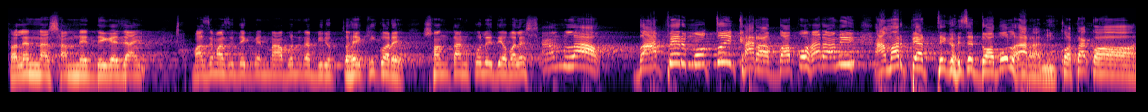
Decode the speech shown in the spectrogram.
চলেন না, সামনের দিকে যায় মাঝে মাঝে দেখবেন মা বোনেরা বিরক্ত হয়ে কি করে? সন্তান কোলে দিয়ে বলে, সামলাও, বাপের মতোই খারাপ বাপ হারামি, আমার পেট থেকে হয়েছে ডবল হারামি। কথা কর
